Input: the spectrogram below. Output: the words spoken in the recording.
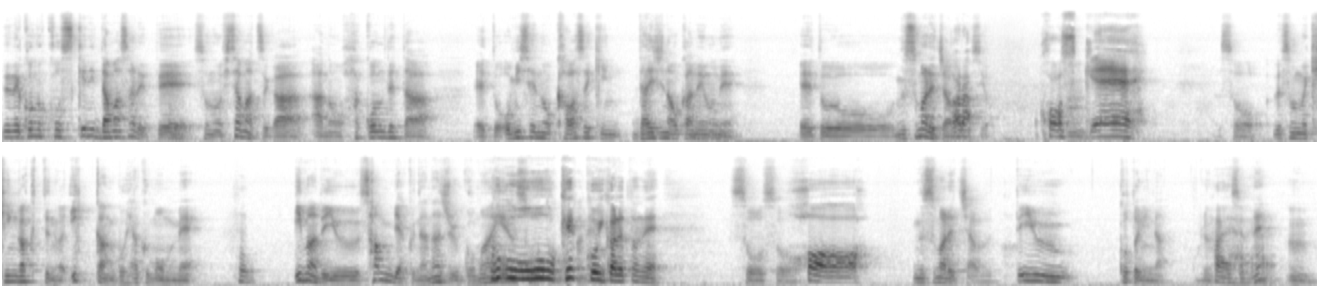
でねこの小助に騙されて、その久松があの運んでた、えっと、お店の為替金大事なお金をね、えっと、盗まれちゃうんですよ。コスケ。そう。でその金額っていうのが1貫500問目。うん。今でいう375万円相当おおの金結構いかれたね。そうそう。は盗まれちゃうっていうことになるんですよね。はいはいはい。うん。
